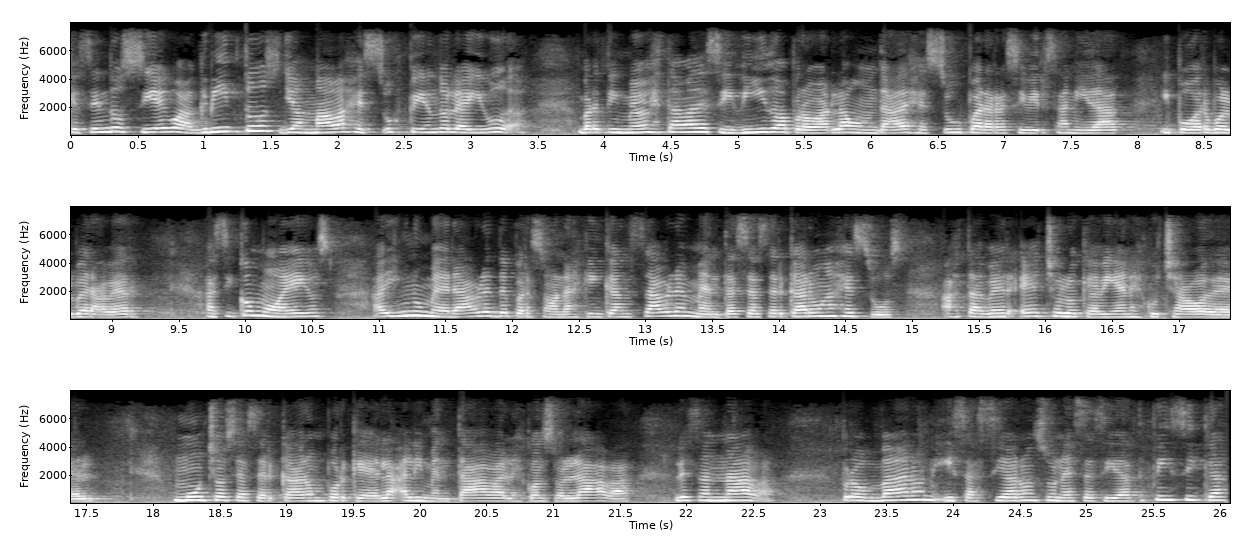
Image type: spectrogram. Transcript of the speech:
que siendo ciego a gritos llamaba a Jesús pidiéndole ayuda. Bartimeo estaba decidido a probar la bondad de Jesús para recibir sanidad y poder volver a ver. Así como ellos, hay innumerables de personas que incansablemente se acercaron a Jesús hasta haber hecho lo que habían escuchado de él. Muchos se acercaron porque él alimentaba, les consolaba, les sanaba, probaron y saciaron su necesidad física,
